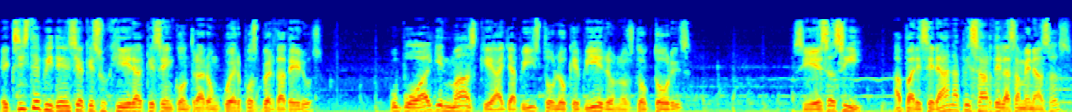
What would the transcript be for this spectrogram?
¿Existe evidencia que sugiera que se encontraron cuerpos verdaderos? ¿Hubo alguien más que haya visto lo que vieron los doctores? Si es así, ¿aparecerán a pesar de las amenazas?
